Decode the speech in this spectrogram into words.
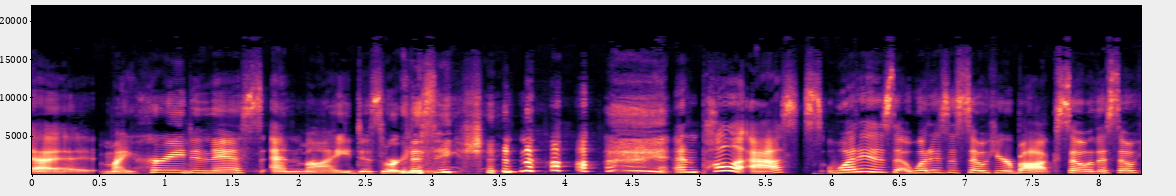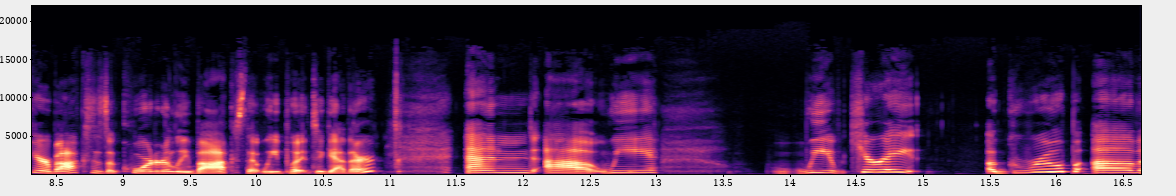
uh, my hurriedness and my disorganization. and Paula asks, "What is what is a Sew Here box?" So the Sew Here box is a quarterly box that we put together, and uh, we we curate a group of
